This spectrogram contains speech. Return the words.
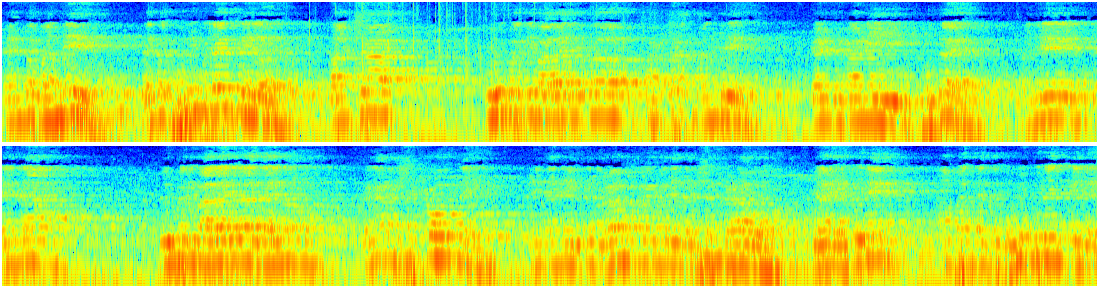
त्यांचं मंदिर त्यांचं भूमिपूजन केलं. साक्षात तिरुपती बालाजीचं साक्षात मंदिर त्या ठिकाणी होत आहे म्हणजे त्यांना तिरुपती बालाजीला जाणं सगळ्यांना शक्य होत नाही. आणि त्यांनी इथे नव्या मुंबईमध्ये दर्शन घडावं या हेतूने आपण त्याचं भूमिपूजन केलंय.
